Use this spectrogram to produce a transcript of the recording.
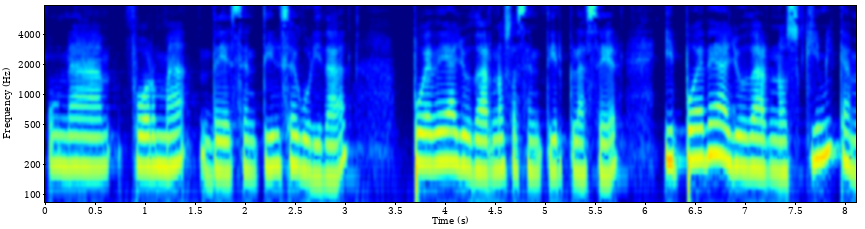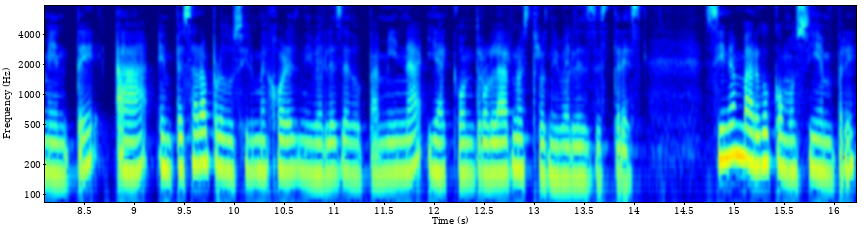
una forma de sentir seguridad, puede ayudarnos a sentir placer y puede ayudarnos químicamente a empezar a producir mejores niveles de dopamina y a controlar nuestros niveles de estrés. Sin embargo, como siempre,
